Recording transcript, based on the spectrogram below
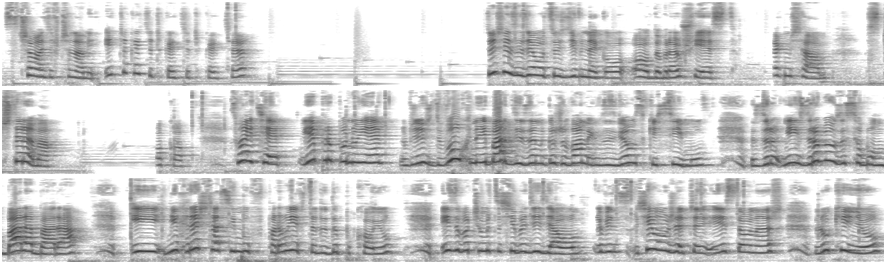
z trzema dziewczynami. I czekajcie, czekajcie, czekajcie. Tu się zadziało coś dziwnego. O, dobra, już jest. Tak myślałam. Z czterema. Oko. Słuchajcie, ja proponuję wziąć dwóch najbardziej zaangażowanych w związki simów. Zro- niech zrobią ze sobą bara-bara i niech reszta simów wparuje wtedy do pokoju i zobaczymy, co się będzie działo. Więc siłą rzeczy jest to nasz Lukiniu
